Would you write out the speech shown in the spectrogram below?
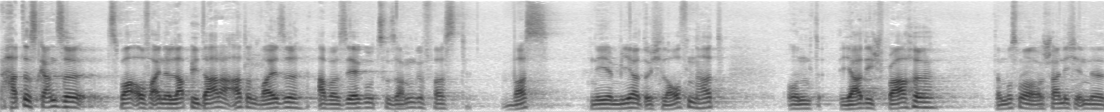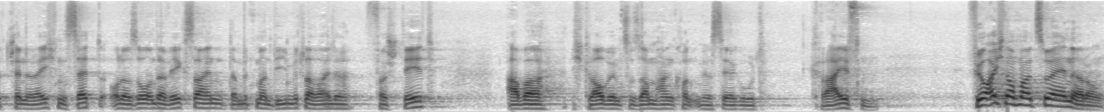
hat das Ganze zwar auf eine lapidare Art und Weise, aber sehr gut zusammengefasst, was Nehemiah durchlaufen hat. Und ja, die Sprache, da muss man wahrscheinlich in der Generation Z oder so unterwegs sein, damit man die mittlerweile versteht. Aber ich glaube, im Zusammenhang konnten wir es sehr gut greifen. Für euch nochmal zur Erinnerung.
